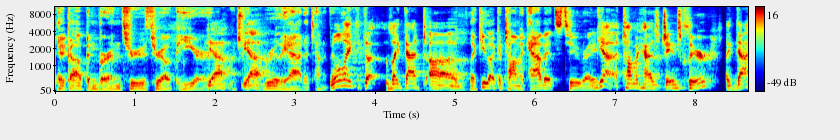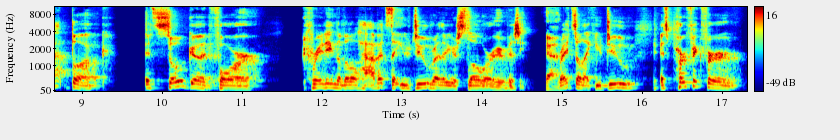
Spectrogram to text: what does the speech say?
pick up and burn through throughout the year. Yeah, which would yeah. really add a ton of. well like the, like that uh like you like Atomic Habits too, right? Yeah, Atomic has James Clear. Like that book, it's so good for creating the little habits that you do whether you're slow or you're busy. Yeah. Right. So like you do, it's perfect for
